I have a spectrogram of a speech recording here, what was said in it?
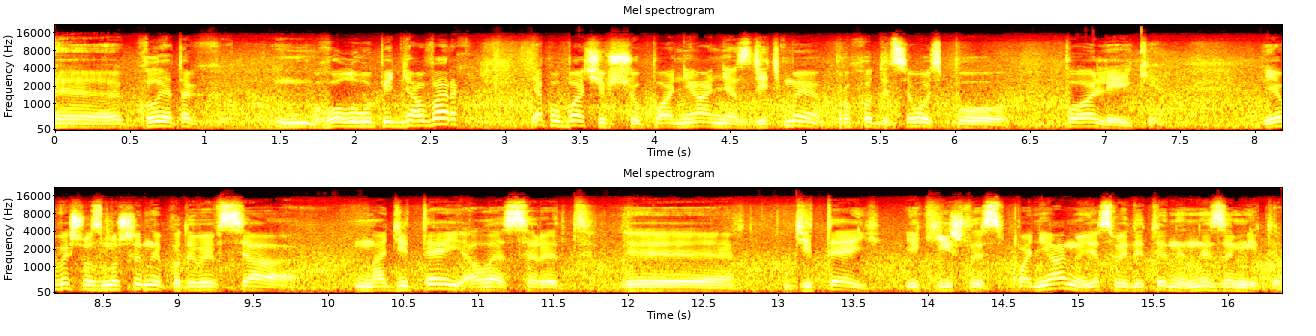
Е, Коли я так голову підняв вверх, я побачив, що пані Аня з дітьми проходиться ось по, по алейці. Я вийшов з машини, подивився на дітей, але серед е, дітей, які йшли з пані я своєї дитини не замітив.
